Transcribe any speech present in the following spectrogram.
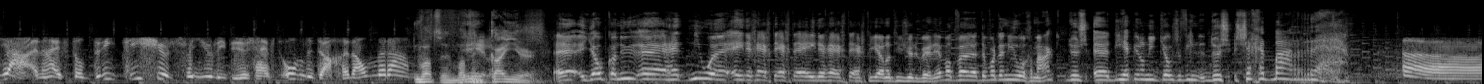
Ja, en hij heeft al drie t-shirts van jullie, dus hij heeft om de dag een ander aan. Wat een, wat een kanjer. Eh, Joop kan nu eh, het nieuwe enige echte, echte, enige echte, echte Janne t-shirt winnen. Want we, er wordt een nieuwe gemaakt. Dus eh, die heb je nog niet, Josephine. Dus zeg het maar. Eh,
